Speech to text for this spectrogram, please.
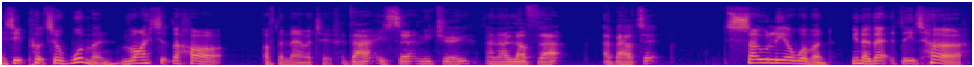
is it puts a woman right at the heart of the narrative. that is certainly true, and I love that about it. Solely a woman. You know, that it's her.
